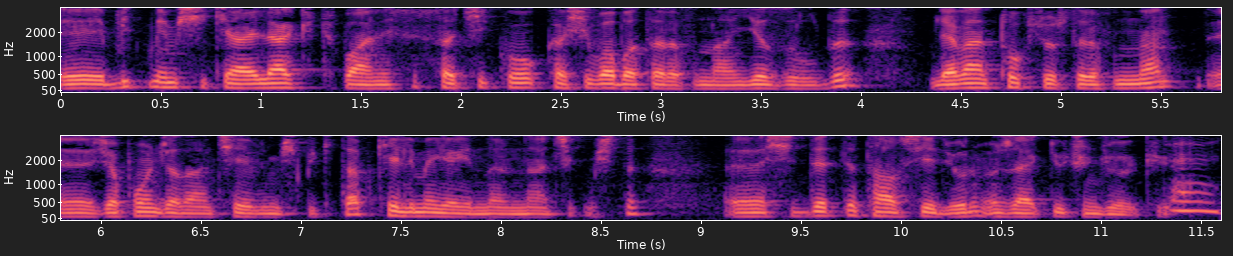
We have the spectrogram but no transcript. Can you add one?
E, Bitmemiş Hikayeler Kütüphanesi Sachiko Kashiwaba tarafından yazıldı. Levent Toksöz tarafından e, Japoncadan çevrilmiş bir kitap. Kelime yayınlarından çıkmıştı. E, şiddetle tavsiye ediyorum özellikle üçüncü öyküyü. Evet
